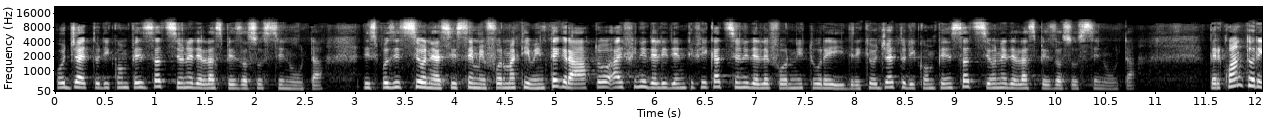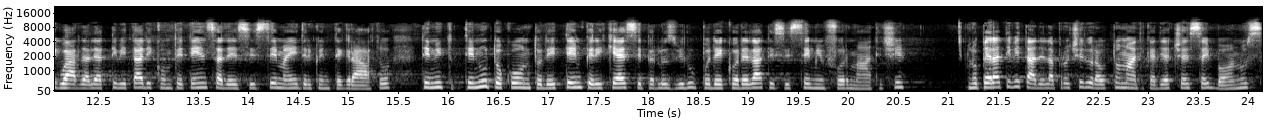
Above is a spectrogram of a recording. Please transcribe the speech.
oggetto di compensazione della spesa sostenuta, disposizione al sistema informativo integrato ai fini dell'identificazione delle forniture idriche, oggetto di compensazione della spesa sostenuta. Per quanto riguarda le attività di competenza del sistema idrico integrato, tenuto conto dei tempi richiesti per lo sviluppo dei correlati sistemi informatici, L'operatività della procedura automatica di accesso ai bonus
